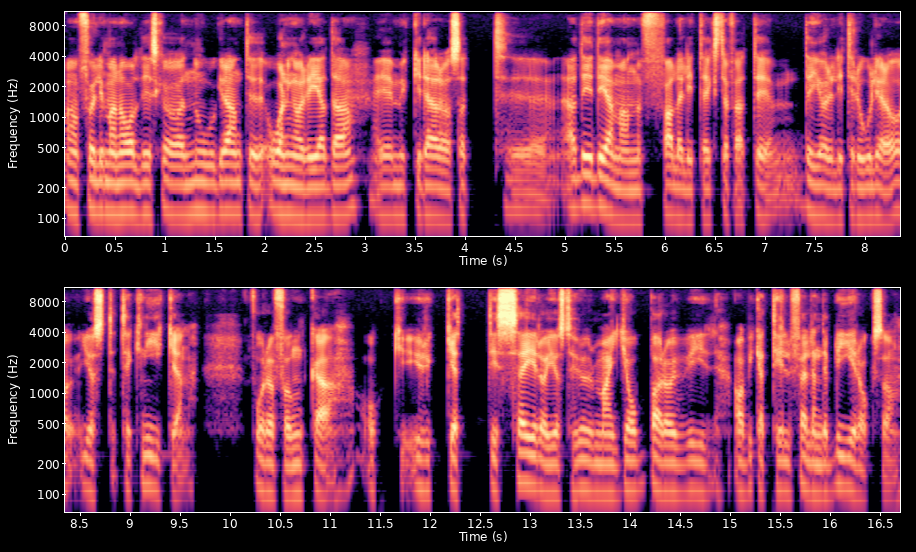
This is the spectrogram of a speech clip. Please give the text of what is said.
Man följer manual, det ska vara noggrant, ordning och reda, mycket där. Och så att eh, ja, det är det man faller lite extra för att det, det gör det lite roligare och just tekniken får det att funka och yrket i sig då, just hur man jobbar och vid, ja, vilka tillfällen det blir också.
